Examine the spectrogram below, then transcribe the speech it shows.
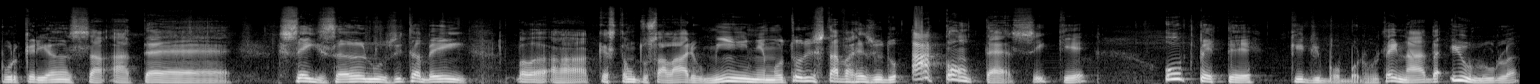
por criança até seis anos e também a questão do salário mínimo, tudo estava resolvido. Acontece que o PT, que de bobo não tem nada, e o Lula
